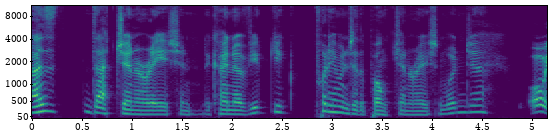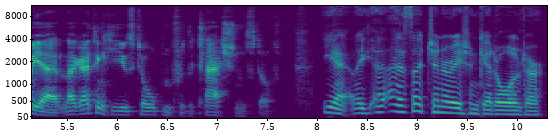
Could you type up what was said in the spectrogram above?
As that generation, the kind of you you put him into the punk generation, wouldn't you? Oh yeah, like I think he used to open for the Clash and stuff. Yeah, like a- as that generation get older,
